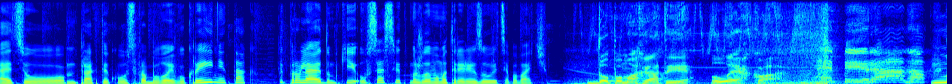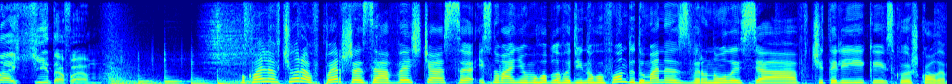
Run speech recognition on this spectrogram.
е, цю практику спробували і в Україні. Так відправляю думки у всесвіт, можливо, матеріалізується. побачимо. Допомагати легко. Happy ранок на Хіт FM. Буквально вчора, вперше за весь час існування мого благодійного фонду, до мене звернулися вчителі київської школи.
